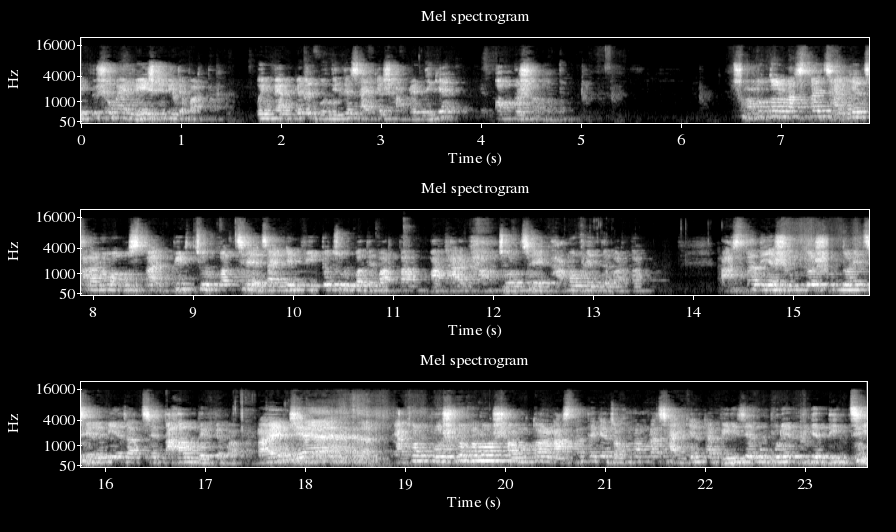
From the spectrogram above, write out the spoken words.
একটু সময় রেস্ট নিতে পারতাম। ওই ব্যাকটেলের গতিতে সাইকেল সামনের দিকে অগ্রসর হতো। সমতল রাস্তায় সাইকেল চালানো অবস্থায় পিঠ চুলকাচ্ছে চাইলে পিঠও চুলকাতে পারতাম মাথার ঘাম ঝরছে ঘামও ফেলতে পারতাম। রাস্তা দিয়ে সুন্দর সুন্দরী ছেলে নিয়ে যাচ্ছে তাহাও দেখতে পারতাম রাইট এখন প্রশ্ন হলো সমতল রাস্তা থেকে যখন আমরা সাইকেলটা ব্রিজের উপরের দিকে দিচ্ছি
